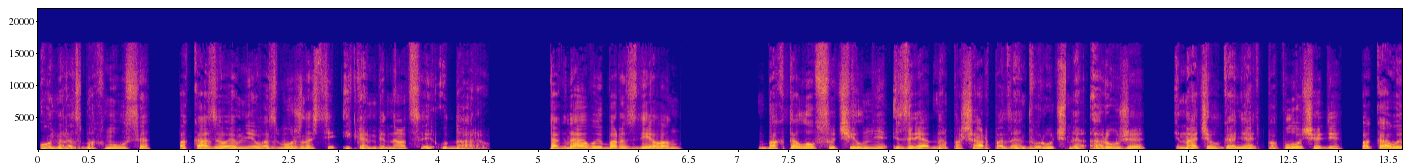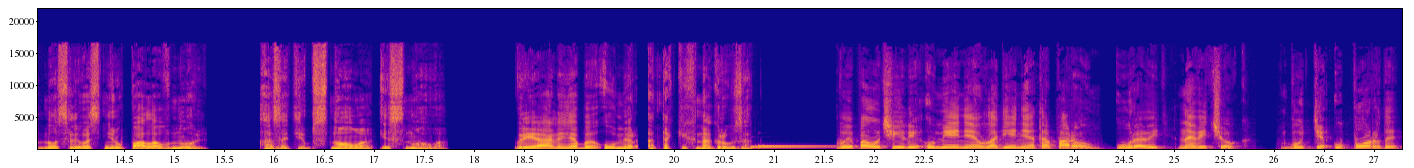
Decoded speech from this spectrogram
Он размахнулся, показывая мне возможности и комбинации ударов. Тогда выбор сделан. Бахталов сучил мне изрядно пошарпанное двуручное оружие и начал гонять по площади, пока выносливость не упала в ноль, а затем снова и снова. В реале я бы умер от таких нагрузок. Вы получили умение владения топором. Уровень «Новичок». Будьте упорны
